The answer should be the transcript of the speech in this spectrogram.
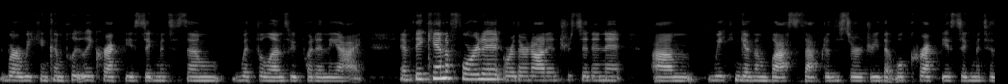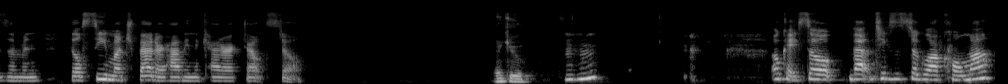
where we can completely correct the astigmatism with the lens we put in the eye. If they can't afford it or they're not interested in it, um, we can give them glasses after the surgery that will correct the astigmatism and they'll see much better having the cataract out still. Thank you. Mm -hmm. Okay, so that takes us to glaucoma.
